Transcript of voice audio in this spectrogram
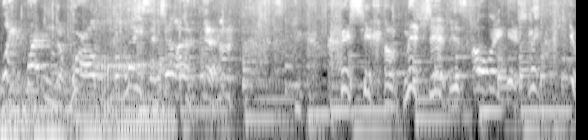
Wait, what in the world? Ladies and gentlemen, Christian Commission is over here. Sleep. You,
